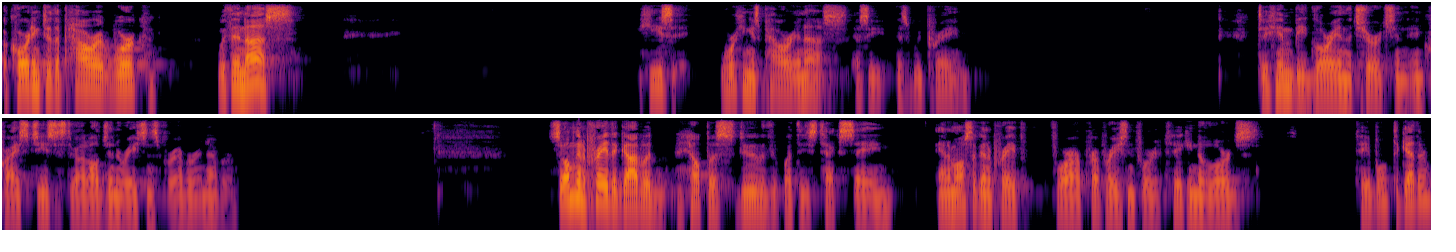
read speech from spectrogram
according to the power at work within us. He's working his power in us as, he, as we pray. To him be glory in the church and in Christ Jesus throughout all generations, forever and ever. So I'm going to pray that God would help us do what these texts say. And I'm also going to pray for our preparation for taking the Lord's table together.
